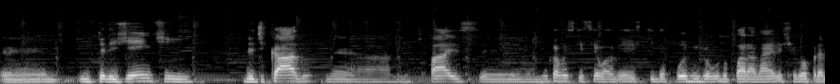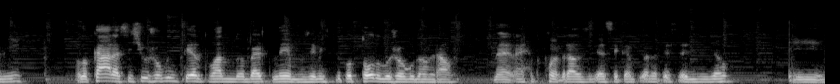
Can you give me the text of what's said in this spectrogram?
é, inteligente, dedicado né, a que faz. É, nunca vou esquecer uma vez que depois no jogo do Paraná ele chegou para mim falou: Cara, assisti o jogo inteiro do lado do Alberto Lemos. Ele me explicou todo o jogo do Andral. Né, na época o Andral ia ser campeão da terceira divisão. E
